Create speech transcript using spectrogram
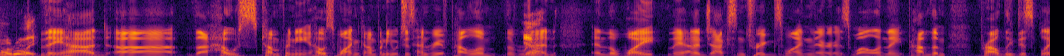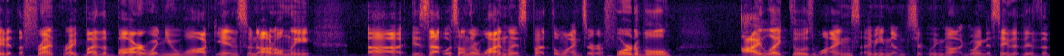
Oh, really? They had uh, the house company, house wine company, which is Henry of Pelham, the Yeah. red and the white. They had a Jackson Triggs wine there as well, and they have them proudly displayed at the front, right by the bar when you walk in. So not only uh, is that what's on their wine list, but the wines are affordable. I like those wines. I mean, I'm certainly not going to say that they're the,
